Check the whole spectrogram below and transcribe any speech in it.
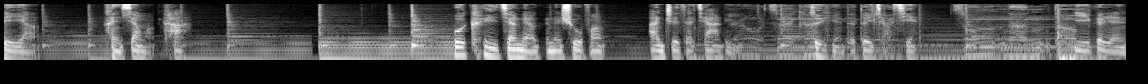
这样，很像网咖。我可以将两个人的书房安置在家里最远的对角线，一个人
